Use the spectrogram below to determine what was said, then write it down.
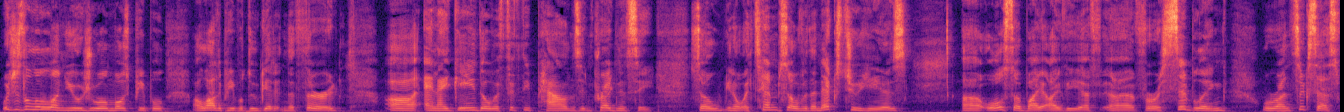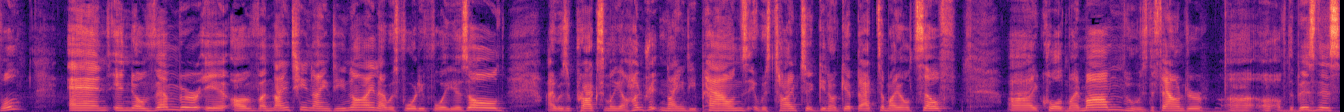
which is a little unusual. Most people, a lot of people do get it in the third. Uh, and I gained over 50 pounds in pregnancy. So, you know, attempts over the next two years uh, also by IVF uh, for a sibling, were unsuccessful. And in November of 1999, I was 44 years old. I was approximately 190 pounds. It was time to, you know, get back to my old self. I called my mom, who was the founder uh, of the business,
